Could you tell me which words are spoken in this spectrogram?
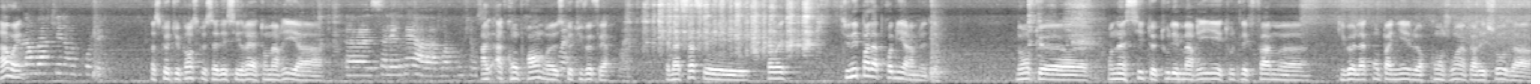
Ah ouais, l'embarquer dans le projet. parce que tu penses que ça déciderait à ton mari à, Euh, ça l'aiderait à avoir confiance. à, à comprendre euh, ce que tu veux faire. Ouais. Et ben ça c'est... ah ouais. Tu n'es pas la première à me le dire. Donc euh, on incite tous les maris et toutes les femmes euh, qui veulent accompagner leur conjoint à faire les choses, à,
